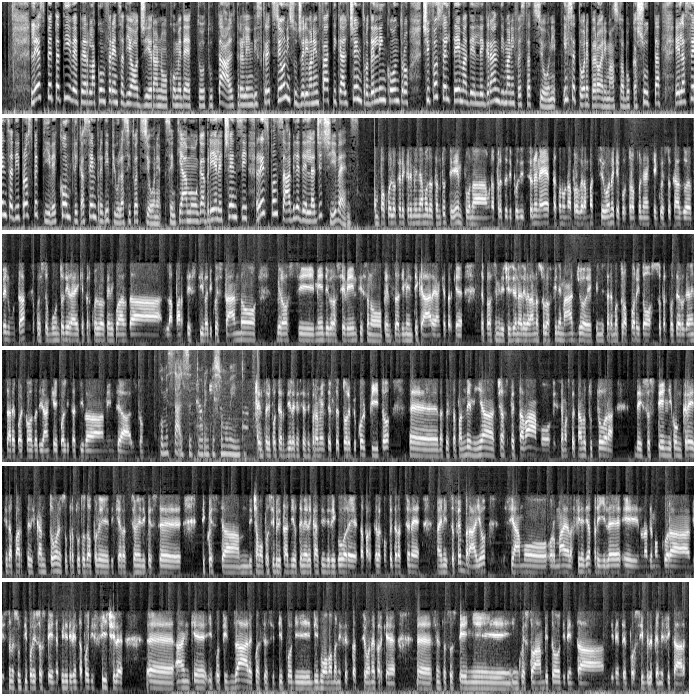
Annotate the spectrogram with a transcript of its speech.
Le aspettative per la conferenza di oggi erano, come detto, tutt'altre. Le indiscrezioni suggerivano infatti che al centro dell'incontro ci fosse il tema delle grandi manifestazioni. Il settore però è rimasto a bocca asciutta e l'assenza di prospettive complica sempre di più la situazione. Sentiamo Gabriele Censi, responsabile della GC Events un po' quello che recriminiamo da tanto tempo, una, una, presa di posizione netta con una programmazione che purtroppo neanche in questo caso è avvenuta. A questo punto direi che per quello che riguarda la parte estiva di quest'anno grossi, medio grossi eventi sono penso da dimenticare anche perché le prossime decisioni arriveranno solo a fine maggio e quindi saremo troppo a ridosso per poter organizzare qualcosa di anche qualitativamente alto. Come sta il settore in questo momento? Senza di poter dire che sia sicuramente il settore più colpito eh, da questa pandemia, ci aspettavamo e stiamo aspettando tuttora dei sostegni concreti da parte del cantone, soprattutto dopo le dichiarazioni di, queste, di questa diciamo, possibilità di ottenere casi di rigore da parte della Confederazione a inizio febbraio. Siamo ormai alla fine di aprile e non abbiamo ancora visto nessun tipo di sostegno, quindi diventa poi difficile eh, anche ipotizzare qualsiasi tipo di, di nuova manifestazione perché eh, senza sostegni in questo ambito diventa, diventa impossibile pianificare.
